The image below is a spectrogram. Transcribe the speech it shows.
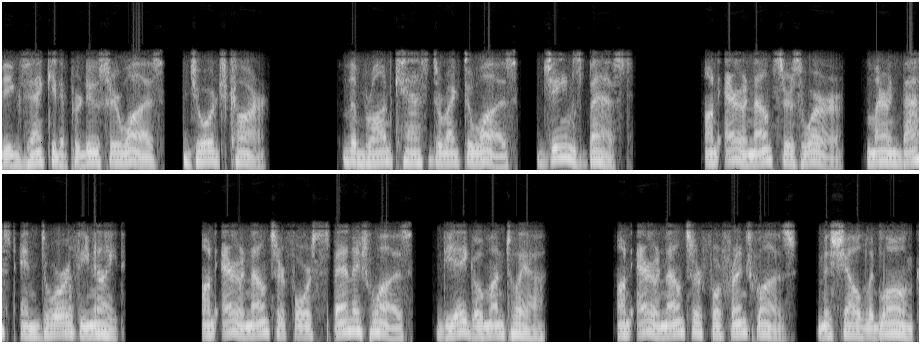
The executive producer was George Carr. The broadcast director was James Best. On-air announcers were Myron Bast and Dorothy Knight. On-air announcer for Spanish was Diego Montoya. On-air announcer for French was Michelle LeBlanc.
